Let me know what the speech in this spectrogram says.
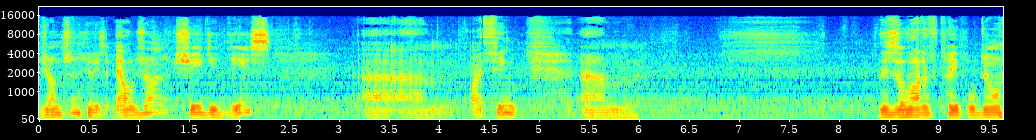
Johnson, who is Aljon, she did this. Um, I think um, there's a lot of people doing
